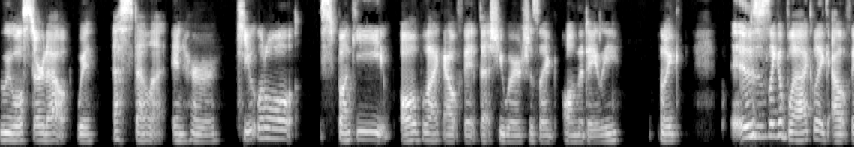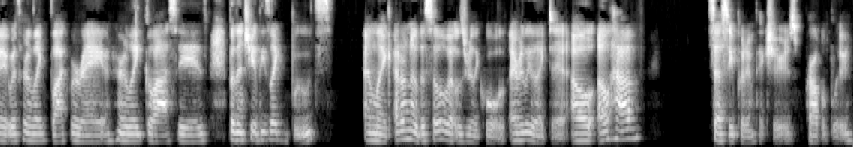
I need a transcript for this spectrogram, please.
we will start out with Estella in her cute little spunky all black outfit that she wears just like on the daily. Like it was just like a black like outfit with her like black beret and her like glasses. But then she had these like boots. And like I don't know, the silhouette was really cool. I really liked it. I'll I'll have Ceci put in pictures, probably.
